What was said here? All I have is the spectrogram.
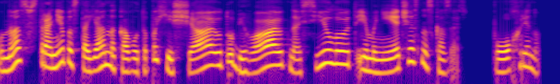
«У нас в стране постоянно кого-то похищают, убивают, насилуют, и мне, честно сказать, похрену.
